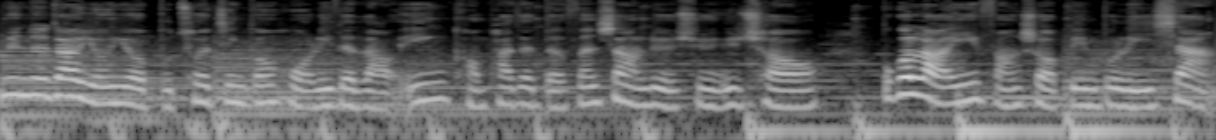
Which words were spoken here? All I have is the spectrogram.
面对到拥有不错进攻火力的老鹰，恐怕在得分上略逊一筹。不过老鹰防守并不理想，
